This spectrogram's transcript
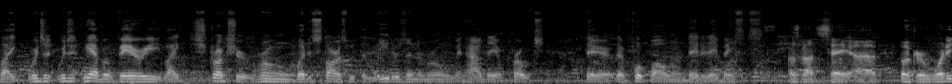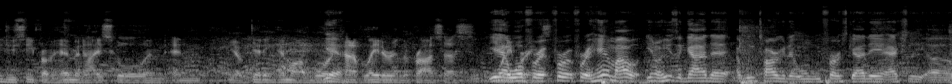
like we're just, we're just we have a very like structured room, but it starts with the leaders in the room and how they approach their their football on a day to day basis. I was about to say, uh, Booker, what did you see from him in high school, and and you know getting him on board Yeah. kind of later in the process? Yeah, well, for, brings? for for him, I you know he's a guy that we targeted when we first got in. Actually, uh,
